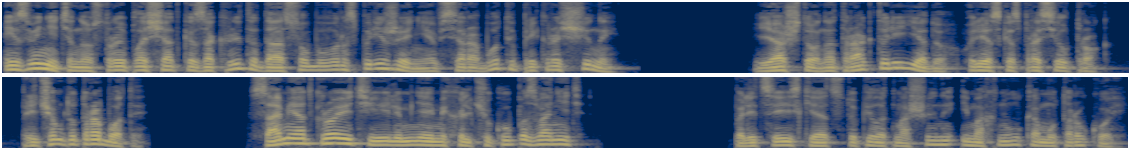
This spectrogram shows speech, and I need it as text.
«Извините, но стройплощадка закрыта до особого распоряжения, все работы прекращены». «Я что, на тракторе еду?» — резко спросил Трок. «При чем тут работы? Сами откроете или мне Михальчуку позвонить?» Полицейский отступил от машины и махнул кому-то рукой.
